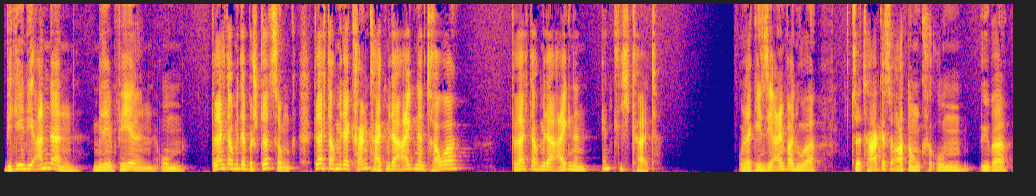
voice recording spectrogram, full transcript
Wie gehen die anderen mit dem Fehlen um? Vielleicht auch mit der Bestürzung, vielleicht auch mit der Krankheit, mit der eigenen Trauer, vielleicht auch mit der eigenen Endlichkeit. Oder gehen sie einfach nur zur Tagesordnung um über,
